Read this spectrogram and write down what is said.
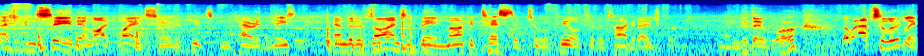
As you can see, they're lightweight, so the kids can carry them easily. And the designs have been market tested to appeal to the target age group. And do they work? Oh, absolutely,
